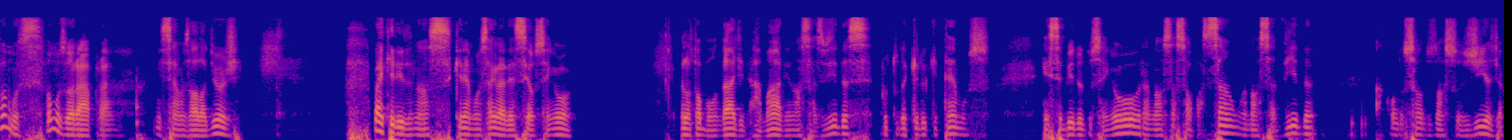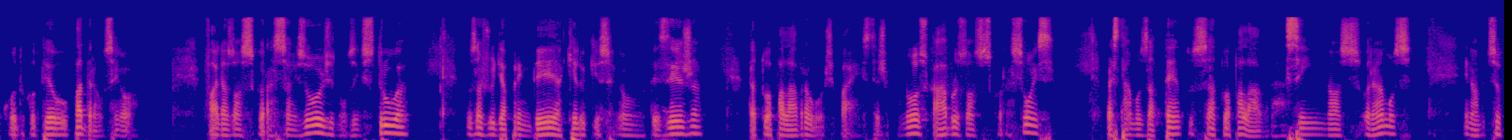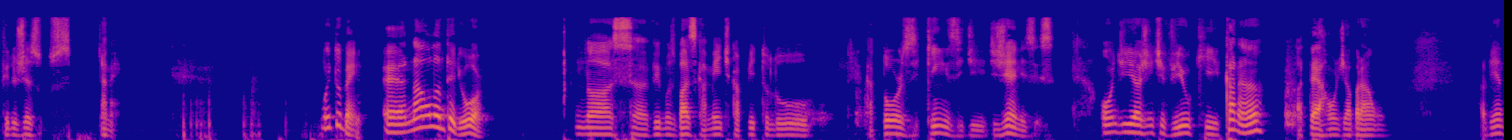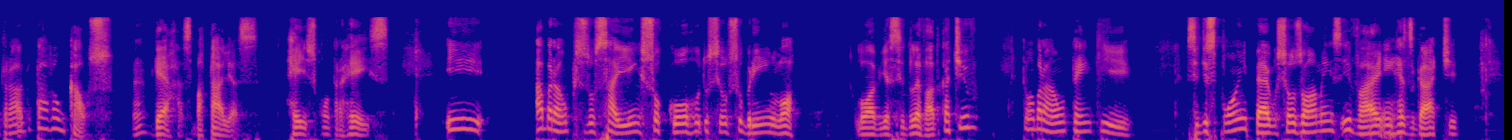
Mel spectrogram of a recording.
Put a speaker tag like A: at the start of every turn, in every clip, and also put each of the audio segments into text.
A: Vamos, vamos orar para iniciarmos a aula de hoje? Pai querido, nós queremos agradecer ao Senhor pela tua bondade derramada em nossas vidas, por tudo aquilo que temos recebido do Senhor, a nossa salvação, a nossa vida, a condução dos nossos dias de acordo com o teu padrão, Senhor. Fale aos nossos corações hoje, nos instrua, nos ajude a aprender aquilo que o Senhor deseja da tua palavra hoje, Pai. Esteja conosco, abra os nossos corações para estarmos atentos à tua palavra. Assim nós oramos em nome do seu filho Jesus. Amém. Muito bem. É, na aula anterior, nós uh, vimos basicamente capítulo 14, 15 de, de Gênesis, onde a gente viu que Canaã, a terra onde Abraão havia entrado, estava um caos né? guerras, batalhas, reis contra reis. E Abraão precisou sair em socorro do seu sobrinho Ló. Ló havia sido levado cativo, então Abraão tem que se dispõe, pega os seus homens e vai em resgate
